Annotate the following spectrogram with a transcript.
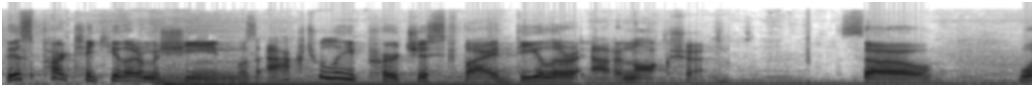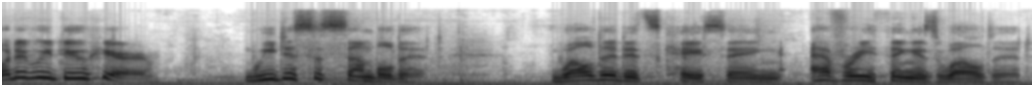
This particular machine was actually purchased by a dealer at an auction. So, what did we do here? We disassembled it, welded its casing, everything is welded.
